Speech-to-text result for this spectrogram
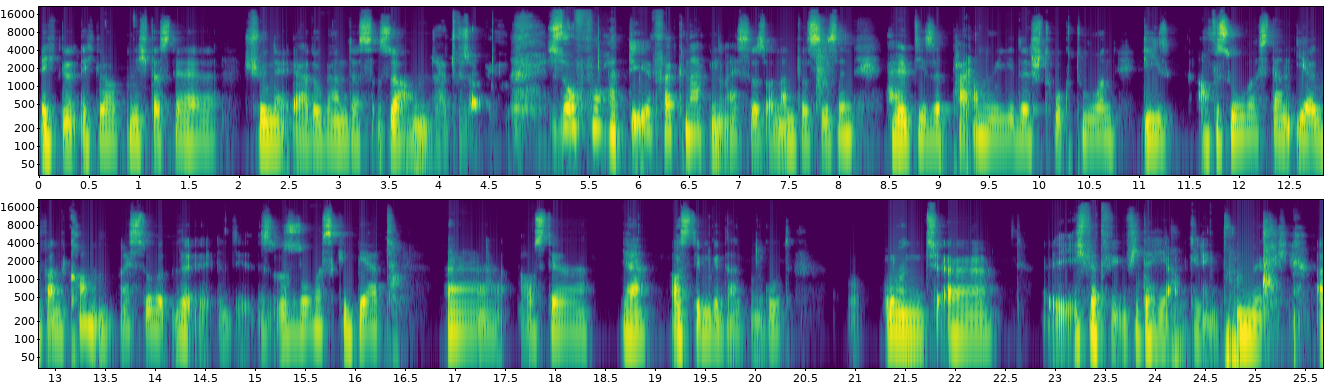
ich, ich glaube nicht, dass der schöne Erdogan das sah und hat gesagt, sofort die verknacken, weißt du, sondern das sind halt diese paranoide Strukturen, die auf sowas dann irgendwann kommen, weißt du, so- sowas gebärt äh, aus der, ja, aus dem Gedankengut und äh, ich werde wieder hier abgelenkt, unmöglich. Äh,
